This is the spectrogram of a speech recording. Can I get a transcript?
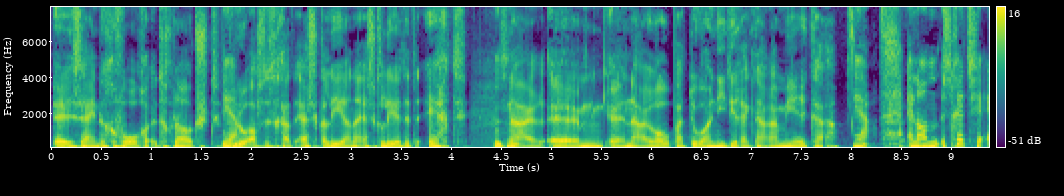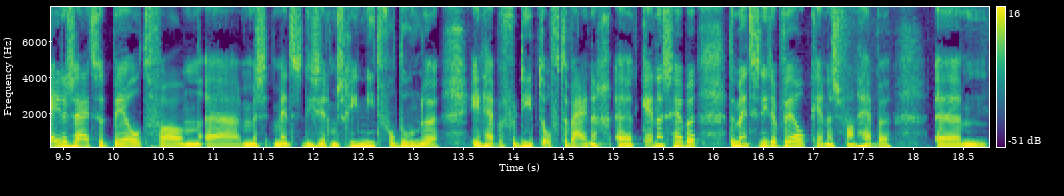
uh, zijn de gevolgen het grootst. Ja. Ik bedoel, als het gaat escaleren, dan escaleert het echt mm -hmm. naar, uh, naar Europa toe en niet direct naar Amerika. Ja, en dan schets je enerzijds het beeld van uh, mensen die zich misschien niet voldoende in hebben verdiept of te weinig kennis hebben. De mensen die er wel kennis van hebben. Um,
